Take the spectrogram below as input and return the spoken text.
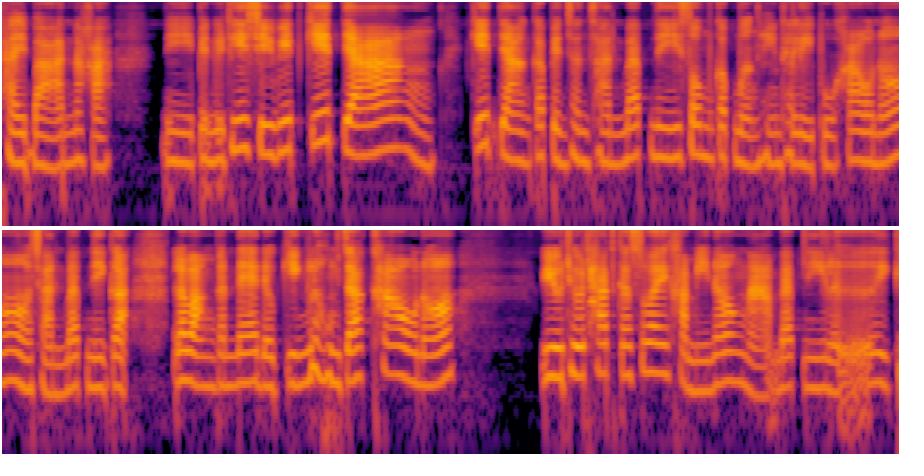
ไทยบ้านนะคะ นี่เป็นวิถีชีวิตกีดยางกีดยางก็เป็นชันๆ แบบนี้ส้มกับเมืองแห่งทะเลภูเขาเนาะชันแบบนี้ก็ระวังกันแน่เดี๋ยวกิ้งลงจากเข้าเนาะวิวทิวทัศน์ก็สวยค่ะมีน่องน้ำแบบนี้เลย ไ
